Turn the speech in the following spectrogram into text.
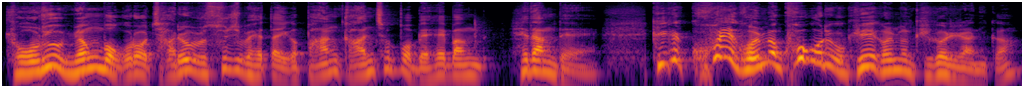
교류 명목으로 자료를 수집했다. 이거 반간첩법에 해방 해당돼. 그게 코에 걸면 코걸이고 귀에 걸면 귀걸이라니까.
